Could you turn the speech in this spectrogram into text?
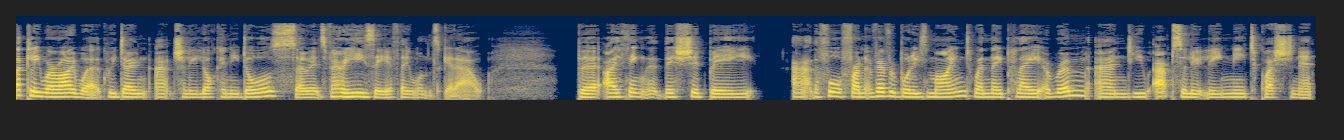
Luckily, where I work, we don't actually lock any doors, so it's very easy if they want to get out. But I think that this should be at the forefront of everybody's mind when they play a room, and you absolutely need to question it.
